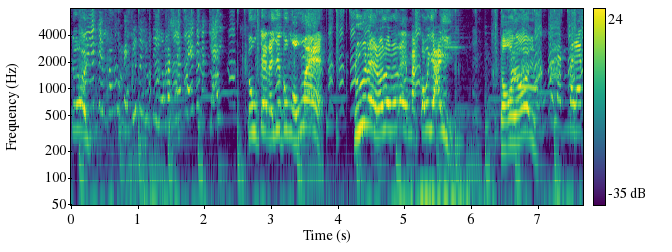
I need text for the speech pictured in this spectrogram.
Chết rồi! Cái phóng của mẹ bao nhiêu tiền mà sao thấy cái mặt vậy? Cu cái này cho con ngủ mẹ! Đứa này nó lên nó làm mặt con dày Trời ơi! mày làm mày làm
